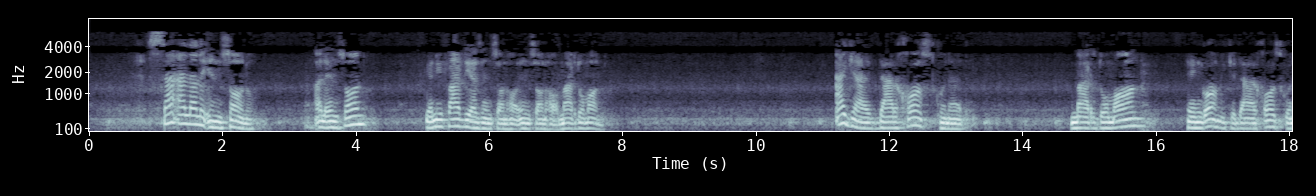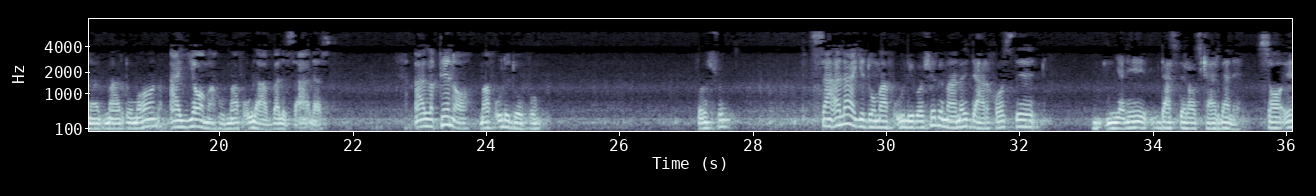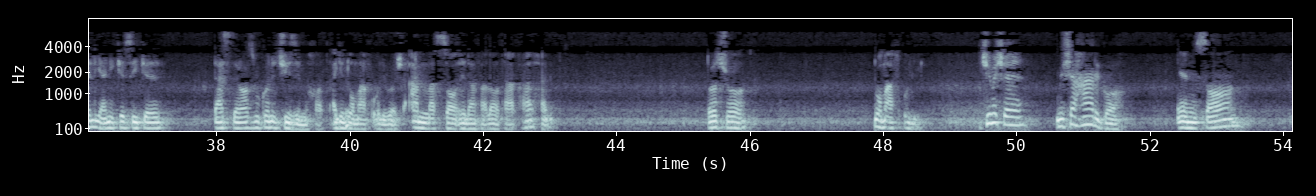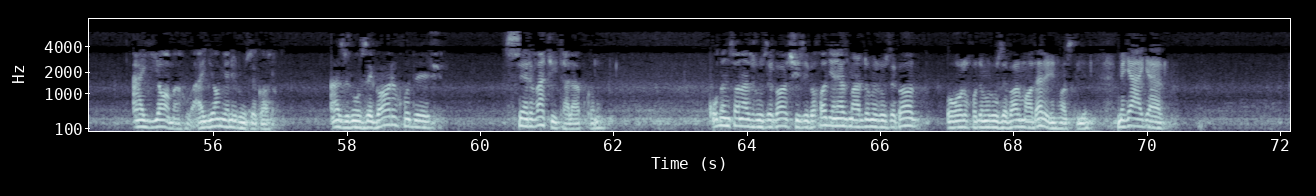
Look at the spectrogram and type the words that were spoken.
سأل الانسانو الانسان یعنی فردی از انسان ها مردمان. اگر درخواست کند مردمان هنگامی که درخواست کند مردمان ایامه مفعول اول سعل است. القنا مفعول دوم. درست شد؟ سعله اگه دو مفعولی باشه به معنای درخواست یعنی دست دراز کردنه. سائل یعنی کسی که دست دراز می‌کنه چیزی می‌خواد. اگه دو مفعولی باشه. اما سائل فلا تقهر همین درست شد؟ دو مفعولی. چی میشه؟ میشه هرگاه انسان ایامه ایام یعنی روزگار. از روزگار خودش ثروتی طلب کنه. خوب انسان از روزگار چیزی بخواد یعنی از مردم روزگار قول خودمون روزگار مادر این هاست دیگه. میگه اگر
